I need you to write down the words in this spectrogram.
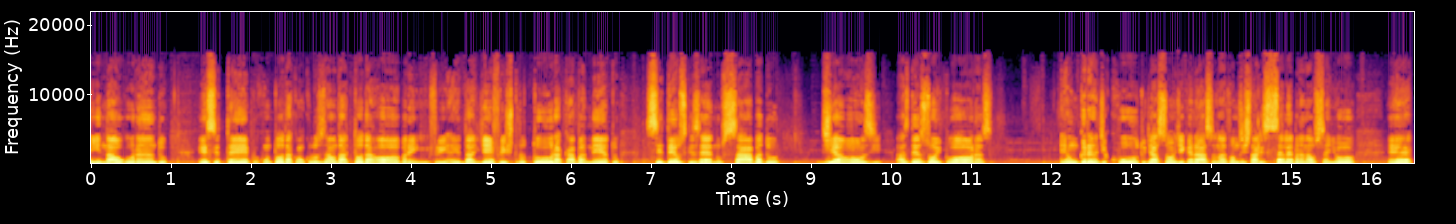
inaugurando esse templo com toda a conclusão da toda a obra de infraestrutura, acabamento. Se Deus quiser, no sábado, dia 11, às 18 horas, é um grande culto de ações de graça. Nós vamos estar ali celebrando ao Senhor, é,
